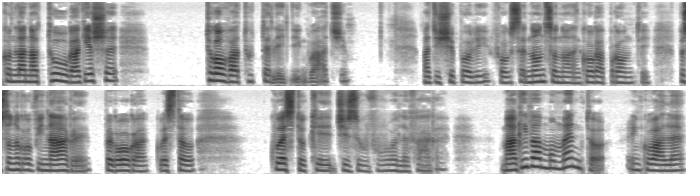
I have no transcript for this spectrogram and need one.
con la natura, riesce, trova tutti i linguaggi. Ma i discepoli forse non sono ancora pronti, possono rovinare per ora questo, questo che Gesù vuole fare. Ma arriva un momento in quale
